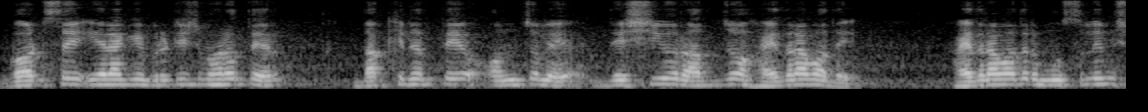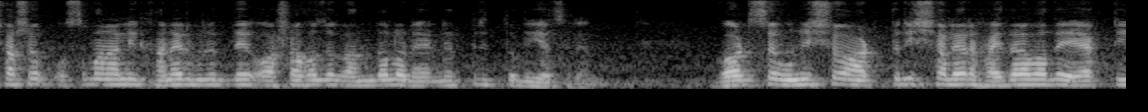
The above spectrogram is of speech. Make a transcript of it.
গডসে এর আগে ব্রিটিশ ভারতের দাক্ষিণাত্যে অঞ্চলে দেশীয় রাজ্য হায়দ্রাবাদে, হায়দ্রাবাদের মুসলিম শাসক ওসমান আলী খানের বিরুদ্ধে অসহযোগ আন্দোলনে নেতৃত্ব দিয়েছিলেন। গডসে উনিশশো আটত্রিশ সালের হায়দ্রাবাদে একটি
